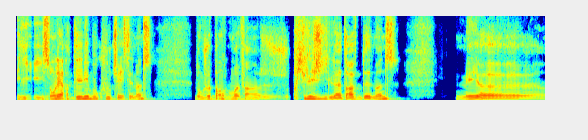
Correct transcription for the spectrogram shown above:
ils, ont l'air d'aimer beaucoup Chase Edmonds. Donc je pense, moi, enfin, je privilégie la draft d'Edmonds. Mais euh,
